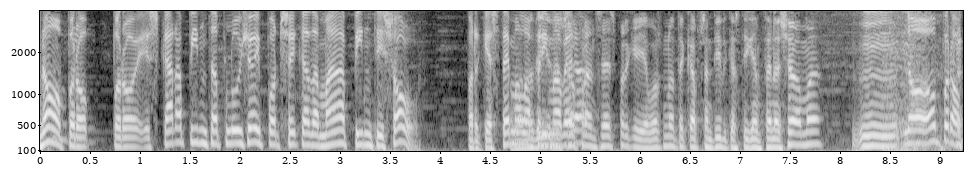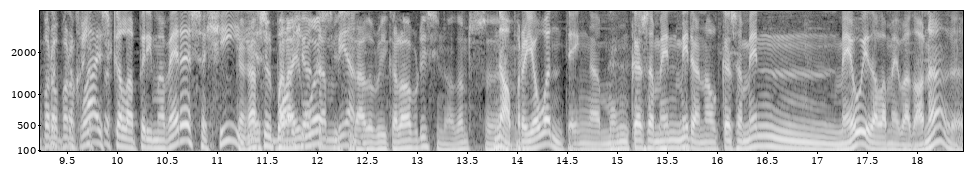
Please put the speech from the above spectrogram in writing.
No, però, però és que ara pinta pluja i pot ser que demà pinti sol. Perquè estem a la no diguis primavera... això, Francesc, perquè llavors no té cap sentit que estiguem fent això, home. Mm, no, però, però, però clar, és que la primavera és així. Que agafi és el paraigües, si se l'ha d'obrir que l'obri, si no, doncs... eh, No, però jo ho entenc. En un casament... Mira, en el casament meu i de la meva dona, que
